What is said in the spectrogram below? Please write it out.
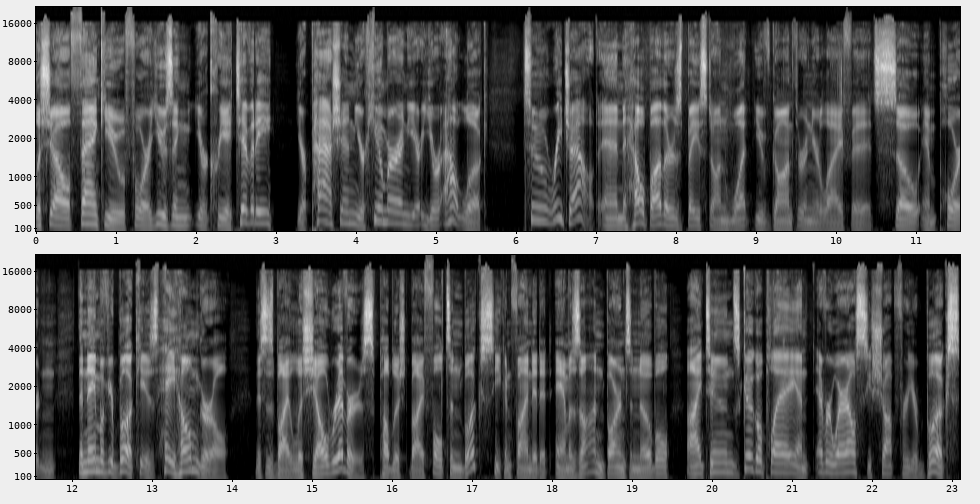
Lachelle, thank you for using your creativity, your passion, your humor, and your, your outlook to reach out and help others based on what you've gone through in your life. It's so important. The name of your book is Hey Homegirl. This is by Lachelle Rivers, published by Fulton Books. You can find it at Amazon, Barnes & Noble, iTunes, Google Play, and everywhere else you shop for your books.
